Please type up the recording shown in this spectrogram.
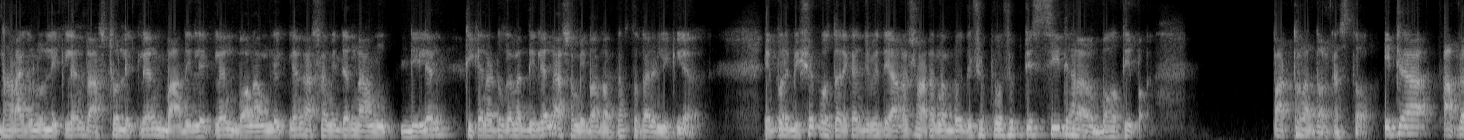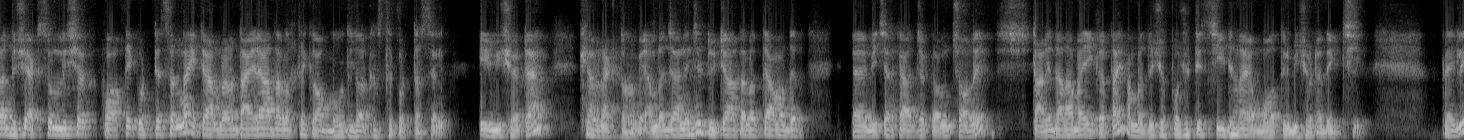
ধারাগুলো লিখলেন, রাষ্ট্র লিখলেন, বাদী লিখলেন, বনাম লিখলেন, আসামিদের নাম দিলেন ঠিকানা টুকানা দিলেন, আসামি বা দরখাস্তকারী লিখলেন। এরপরে বিষয় ফৌজদারি কার্যবিধি আঠারোশো আটানব্বই দুশো পঁয়ষট্টি সি ধারা অব্যাহতি পা- প্রার্থনার দরখাস্ত। এটা আপনারা দুশো একচল্লিশের কতে করতেছেন না, এটা আমরা দায়রা আদালত থেকে অব্যাহতি দরখাস্ত করতেছেন। এই বিষয়টা খেয়াল রাখতে হবে। আমরা জানি যে দুইটা আদালতে আমাদের বিচার কার্যক্রম চলে। তারই ধারাবাহিকতায় আমরা দুশো পঁয়ষট্টি সি ধারায় অব্যাহতির বিষয়টা দেখছি। তাইলে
